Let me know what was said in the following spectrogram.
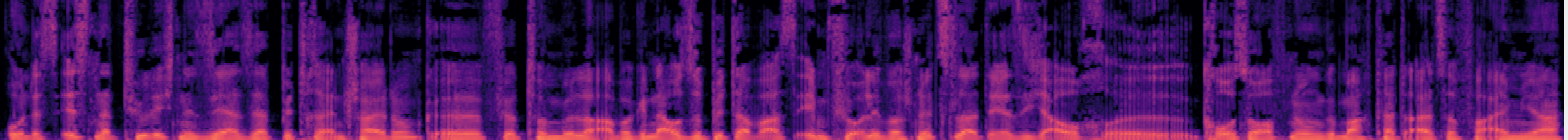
Und es ist natürlich eine sehr, sehr bittere Entscheidung äh, für Tom Müller, aber genauso bitter war es eben für Oliver Schnitzler, der sich auch äh, große Hoffnungen gemacht hat, als er vor einem Jahr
